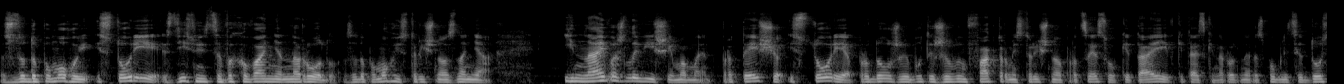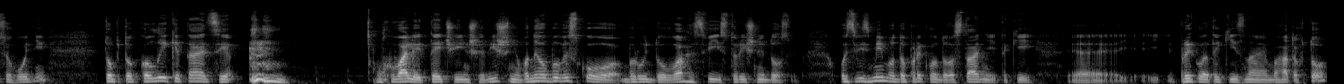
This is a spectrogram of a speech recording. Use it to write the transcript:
за допомогою історії здійснюється виховання народу за допомогою історичного знання. І найважливіший момент про те, що історія продовжує бути живим фактором історичного процесу у Китаї і в Китайській Народній Республіці до сьогодні. Тобто, коли китайці ухвалюють те чи інше рішення, вони обов'язково беруть до уваги свій історичний досвід. Ось візьмімо до прикладу останній такий е, приклад, який знає багато хто.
